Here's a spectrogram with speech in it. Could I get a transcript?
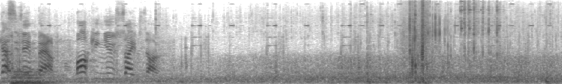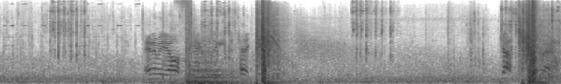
Gas is inbound. Marking new safe zone. Enemy RCXD detected. Gas inbound.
